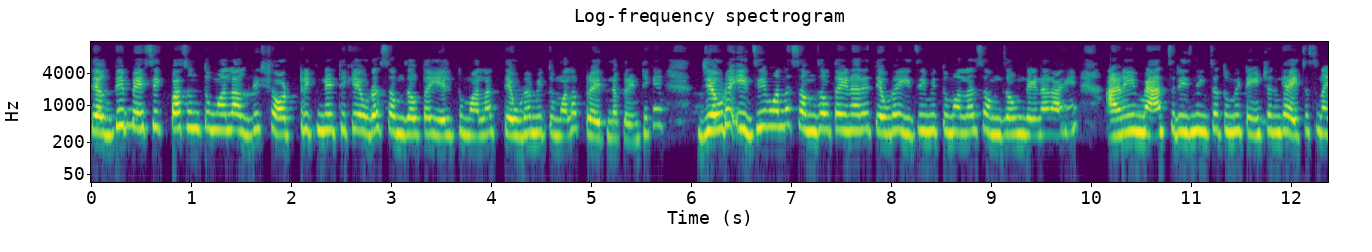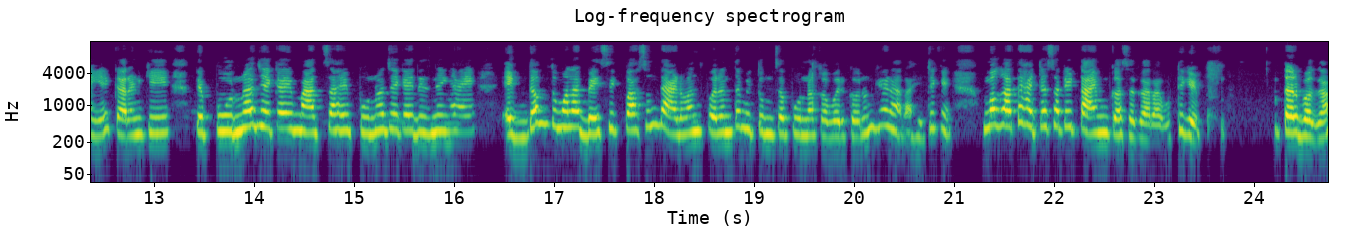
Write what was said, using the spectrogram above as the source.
ते अगदी बेसिकपासून तुम्हाला अगदी शॉर्ट ट्रिकने ठीक आहे एवढं समजावता येईल तुम्हाला तेवढं मी तुम्हाला प्रयत्न करेन ठीक आहे. जेवढं इझी मला समजावता येणार आहे तेवढं इझी मी तुम्हाला समजावून देणार आहे. आणि मॅथ्स रिझनिंगचं तुम्ही टेन्शन घ्यायचंच नाहीये. कारण की ते पूर्ण जे काही मॅथ्स आहे पूर्ण जे काही रिझनिंग आहे एकदम तुम्हाला बेसिकपासून ते ऍडव्हान्स पर्यंत मी तुमचं पूर्ण कव्हर करून घेणार आहे. ठीक आहे? मग आता ह्याच्यासाठी टाइम कसं करावं? ठीक आहे? तर बघा.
